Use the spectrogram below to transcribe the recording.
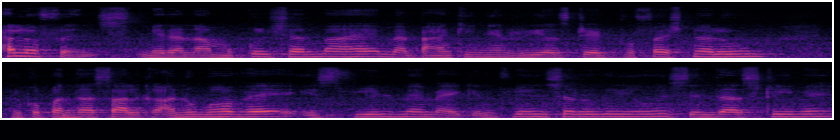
हेलो फ्रेंड्स मेरा नाम मुकुल शर्मा है, मैं banking and real estate professional हूँ। मेरे को पंद्रह साल का अनुभव है। इस फ़ील्ड में मैं एक इन्फ्लुएंसर हुई हूँ, इस इंडस्ट्री में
